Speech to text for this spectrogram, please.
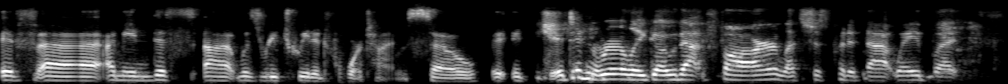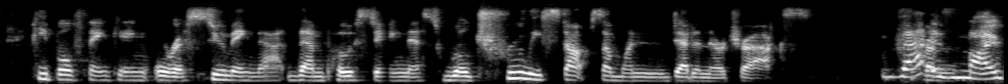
If, uh, I mean, this uh, was retweeted four times, so it, it didn't really go that far, let's just put it that way, but people thinking or assuming that them posting this will truly stop someone dead in their tracks. That from- is my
